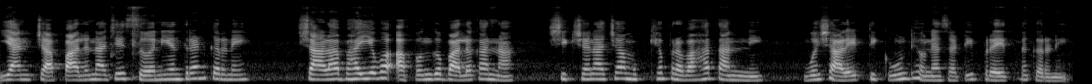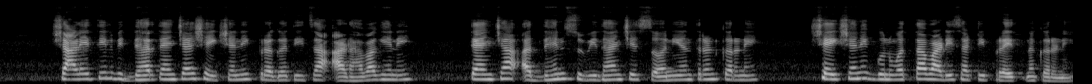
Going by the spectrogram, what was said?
यांच्या पालनाचे सनियंत्रण करणे. शाळाबाह्य व अपंग बालकांना शिक्षणाच्या मुख्य प्रवाहात आणणे व शाळेत टिकवून ठेवण्यासाठी प्रयत्न करणे. शाळेतील विद्यार्थ्यांच्या शैक्षणिक प्रगतीचा आढावा घेणे त्यांच्या अध्ययन सुविधांचे सनियंत्रण करणे शैक्षणिक गुणवत्ता वाढीसाठी प्रयत्न करणे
